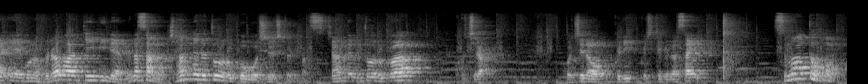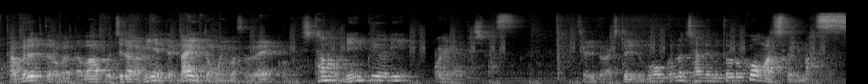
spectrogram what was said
い、えー、このフラワー TV では皆さんのチャンネル登録を募集しております。チャンネル登録はこちら。こちらをクリックしてください。スマートフォン、タブレットの方はこちらが見えてないと思いますのでこの下のリンクよりお願いいたします。それでは一人でも多くのチャンネル登録をお待ちしております。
